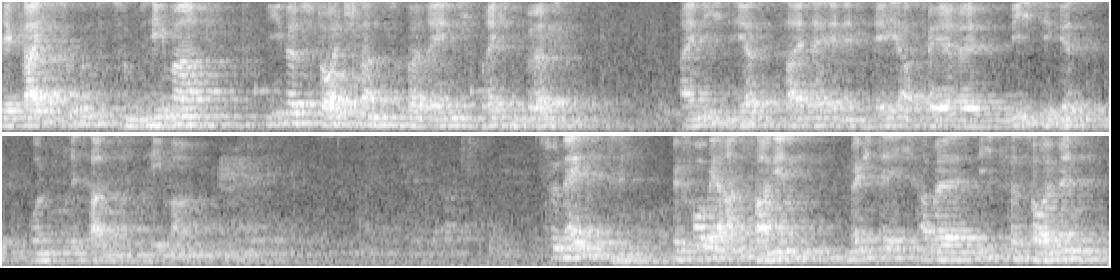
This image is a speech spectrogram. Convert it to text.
der gleich zu uns zum Thema Wie wird Deutschland souverän sprechen wird, ein nicht erst seit der NSA-Affäre wichtiges und brisantes Thema. Zunächst, bevor wir anfangen, möchte ich aber es nicht versäumen,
